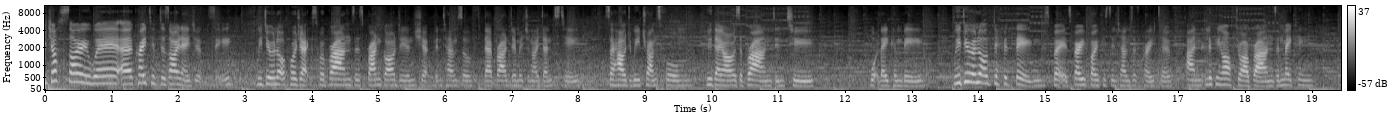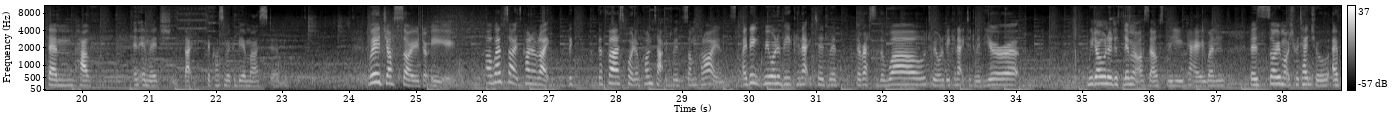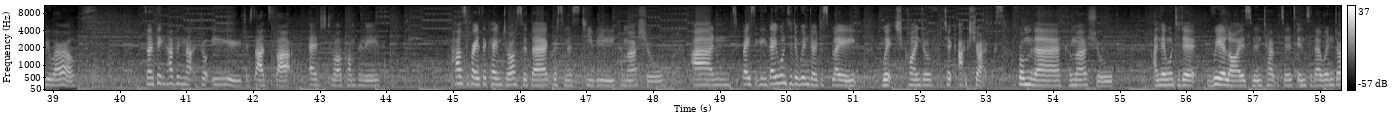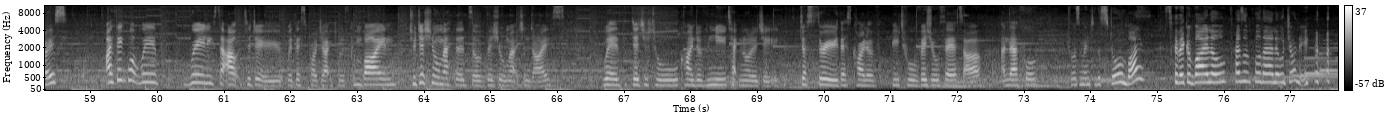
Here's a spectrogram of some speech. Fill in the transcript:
We're Justso, we're a creative design agency. We do a lot of projects for brands as brand guardianship in terms of their brand image and identity. So how do we transform who they are as a brand into what they can be? We do a lot of different things, but it's very focused in terms of creative and looking after our brands and making them have an image that the customer can be immersed in. We're justso.eu. Our website's kind of like the, the first point of contact with some clients. I think we want to be connected with the rest of the world, we want to be connected with Europe. We don't want to just limit ourselves to the UK when there's so much potential everywhere else. So I think having that .eu just adds that edge to our company. House of Fraser came to us with their Christmas TV commercial and basically they wanted a window display which kind of took extracts from their commercial and they wanted it realised and interpreted into their windows. I think what we've really set out to do with this project was combine traditional methods of visual merchandise with digital kind of new technology just through this kind of beautiful visual theatre and therefore draws them into the store and buy so they can buy a little present for their little Johnny.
